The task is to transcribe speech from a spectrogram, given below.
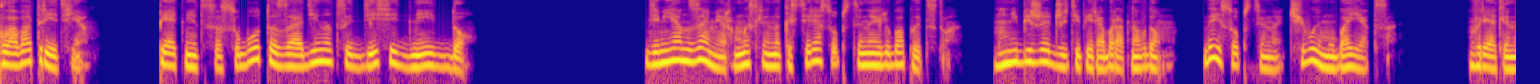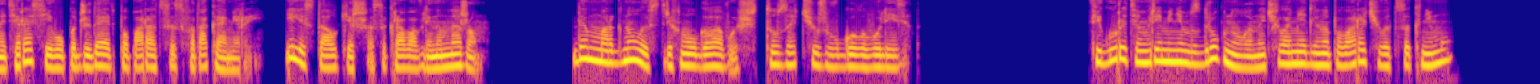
Глава третья. Пятница, суббота за 11-10 дней до. Демьян замер, мысленно костеря собственное любопытство. Ну не бежать же теперь обратно в дом. Да и, собственно, чего ему бояться? Вряд ли на террасе его поджидает папарацци с фотокамерой или сталкерша с окровавленным ножом. Дэм моргнул и встряхнул головой. Что за чушь в голову лезет? Фигура тем временем вздрогнула, начала медленно поворачиваться к нему,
